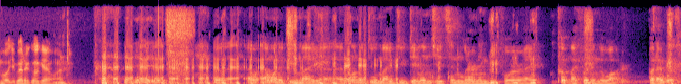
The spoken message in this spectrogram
well, you better go get one. Well, I, I want to do my uh, I want to do my due diligence in learning before I put my foot in the water. But I would.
